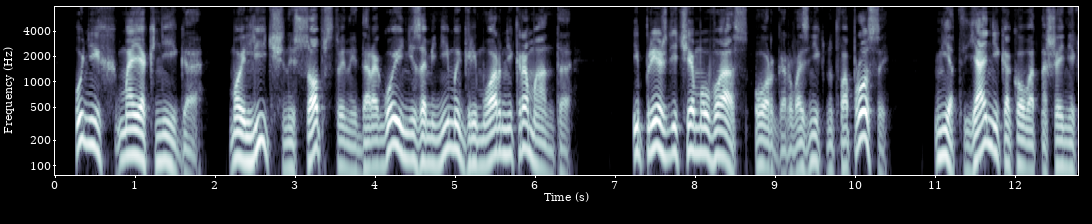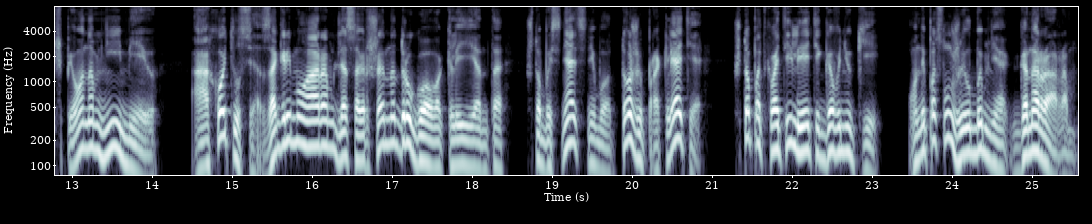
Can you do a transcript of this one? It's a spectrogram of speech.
— «у них моя книга, мой личный, собственный, дорогой и незаменимый гримуар некроманта. И прежде чем у вас, Оргар, возникнут вопросы, нет, я никакого отношения к шпионам не имею, а охотился за гримуаром для совершенно другого клиента, чтобы снять с него то же проклятие, что подхватили эти говнюки. Он и послужил бы мне гонораром.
